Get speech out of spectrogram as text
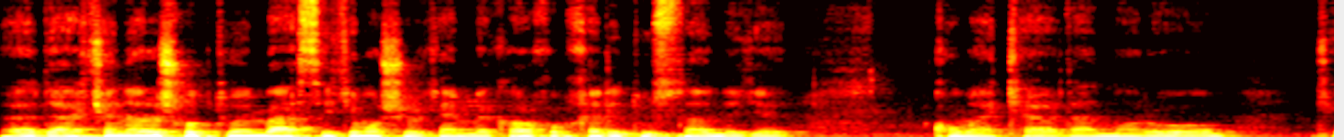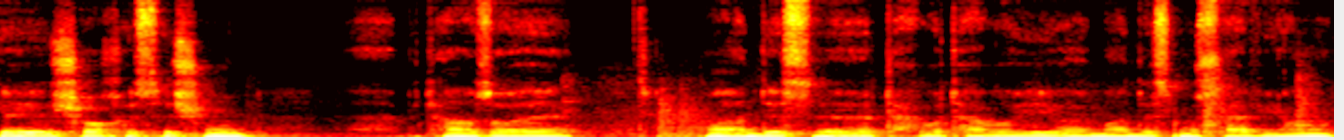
در کنارش خب تو این بحثی که ما شروع کردیم به کار خب خیلی دوستان دیگه کمک کردن ما رو که شاخصشون به آقای مهندس تبا تبایی آقای مهندس موسویان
